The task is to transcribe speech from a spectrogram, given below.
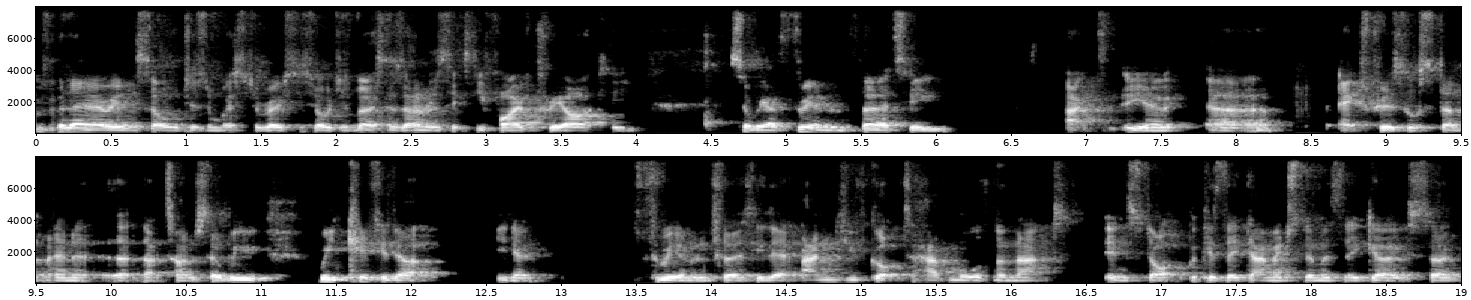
Valyrian soldiers and Westerosi soldiers versus 165 Triarchy. So we had 330 act, you know, uh, extras or stuntmen at, at that time. So we we kitted up, you know, 330 there, and you've got to have more than that in stock because they damage them as they go. So,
